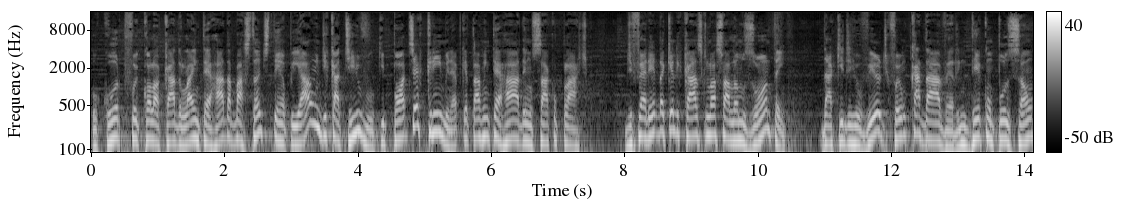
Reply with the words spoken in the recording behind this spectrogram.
o corpo foi colocado lá enterrado há bastante tempo e há um indicativo que pode ser crime, né? Porque estava enterrado em um saco plástico. Diferente daquele caso que nós falamos ontem, daqui de Rio Verde, que foi um cadáver em decomposição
